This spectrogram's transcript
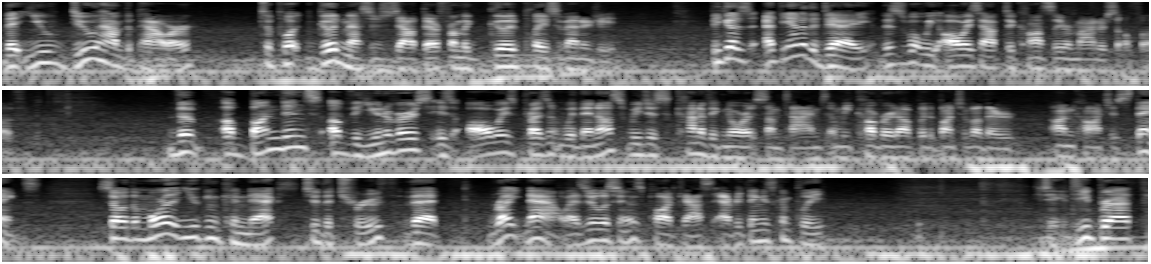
that you do have the power to put good messages out there from a good place of energy. Because at the end of the day, this is what we always have to constantly remind ourselves of. The abundance of the universe is always present within us. We just kind of ignore it sometimes and we cover it up with a bunch of other unconscious things. So, the more that you can connect to the truth that right now, as you're listening to this podcast, everything is complete, you take a deep breath,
